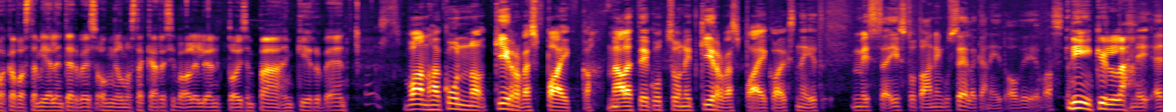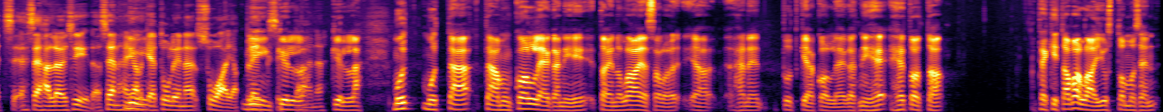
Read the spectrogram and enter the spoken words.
vakavasta mielenterveysongelmasta kärsivä oli lyönyt toisen päähän kirveen. Vanha kunno kirvespaikka. Me alettiin kutsua niitä kirvespaikoiksi, niitä, missä istutaan niin kuin selkä niitä ovia vasta. Niin, kyllä. Niin, et se, sehän löi siitä. Senhän niin. jälkeen tuli ne suoja Niin, kyllä, kyllä. Mutta mut tämä mun kollegani Taino Laajasalo ja hänen tutkijakollegat, niin he, he tota, teki tavallaan just tuommoisen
